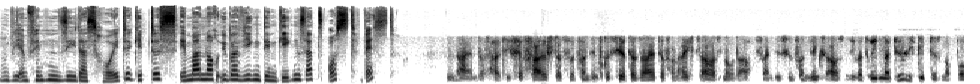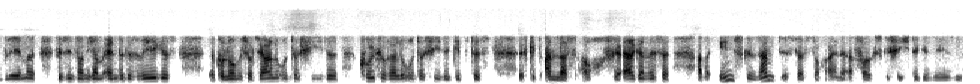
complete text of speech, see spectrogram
Und wie empfinden Sie das heute? Gibt es immer noch überwiegend den Gegensatz Ost-West? Nein, das halte ich für falsch. Das wird von interessierter Seite, von rechts außen oder auch ein bisschen von links außen übertrieben. Natürlich gibt es noch Probleme. Wir sind noch nicht am Ende des Weges. Ökonomisch-soziale Unterschiede, kulturelle Unterschiede gibt es. Es gibt Anlass auch für Ärgernisse. Aber insgesamt ist das doch eine Erfolgsgeschichte gewesen.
